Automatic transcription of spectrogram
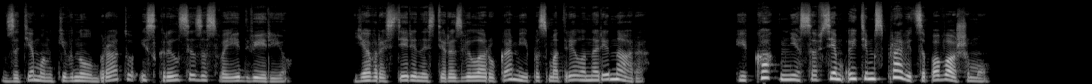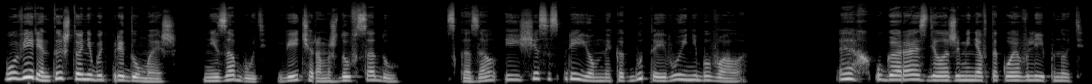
Затем он кивнул брату и скрылся за своей дверью. Я в растерянности развела руками и посмотрела на Ренара. «И как мне со всем этим справиться, по-вашему?» «Уверен, ты что-нибудь придумаешь. Не забудь, вечером жду в саду», — сказал и исчез из приемной, как будто его и не бывало. Эх, угораздило же меня в такое влипнуть.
